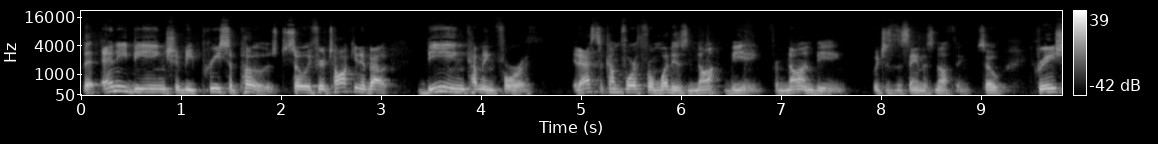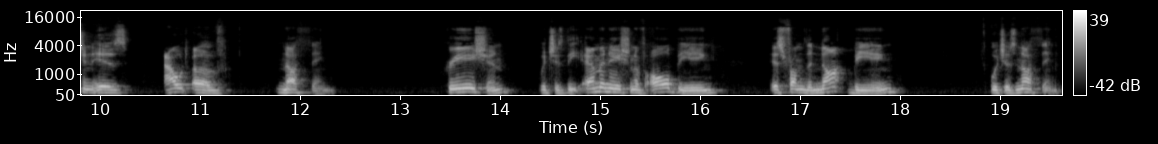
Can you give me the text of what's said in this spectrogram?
that any being should be presupposed. So if you're talking about being coming forth, it has to come forth from what is not being, from non being which is the same as nothing. So creation is out of nothing. Creation, which is the emanation of all being, is from the not being, which is nothing.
